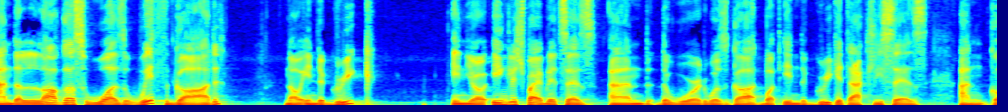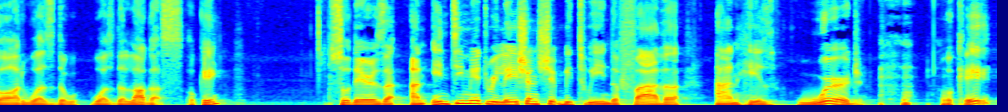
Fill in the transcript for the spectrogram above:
and the Logos was with God. Now, in the Greek, in your English Bible it says, and the word was God, but in the Greek it actually says, and God was the was the logos. Okay, so there's a, an intimate relationship between the Father and His Word. okay,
